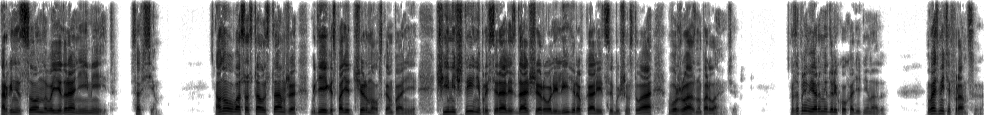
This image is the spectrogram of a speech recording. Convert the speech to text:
организационного ядра не имеет. Совсем. Оно у вас осталось там же, где и господин Чернов с компанией, чьи мечты не простирались дальше роли лидеров коалиции большинства в буржуазном парламенте. За примерами далеко ходить не надо. Возьмите Францию,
